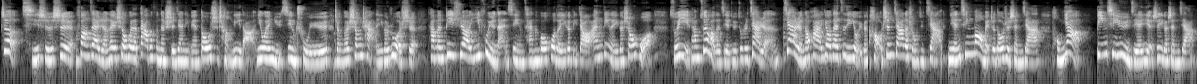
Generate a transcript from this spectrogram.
这其实是放在人类社会的大部分的时间里面都是成立的啊，因为女性处于整个生产的一个弱势，她们必须要依附于男性才能够获得一个比较安定的一个生活，所以她们最好的结局就是嫁人。嫁人的话，要在自己有一个好身家的时候去嫁，年轻貌美这都是身家，同样冰清玉洁也是一个身家。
